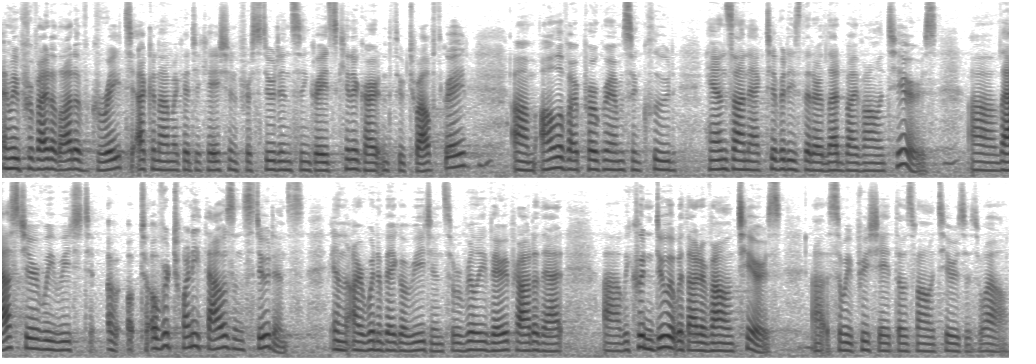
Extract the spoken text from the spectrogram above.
and we provide a lot of great economic education for students in grades kindergarten through 12th grade. Mm -hmm. um, all of our programs include hands-on activities that are led by volunteers. Mm -hmm. uh, last year we reached uh, to over 20,000 students in our Winnebago region, so we're really very proud of that. Uh, we couldn't do it without our volunteers. Uh, so we appreciate those volunteers as well.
